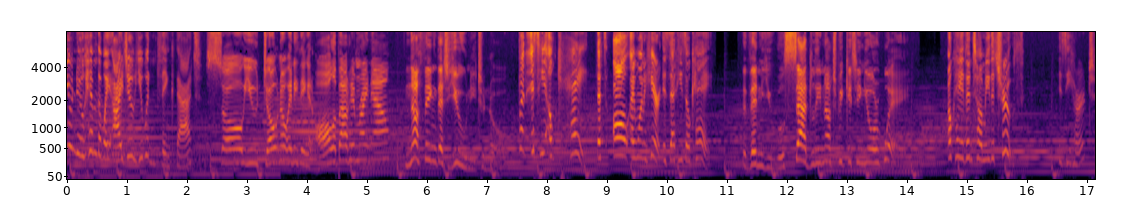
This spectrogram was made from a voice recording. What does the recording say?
If you knew him the way I do, you wouldn't think that. So you don't know anything at all about him right now? Nothing that you need to know. But is he okay? That's all I want to hear is that he's okay. Then you will sadly not be getting your way. Okay, then tell me the truth. Is he hurt?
